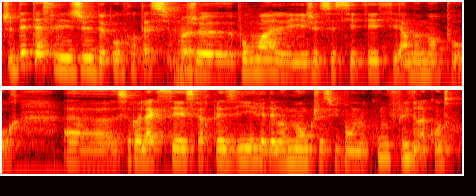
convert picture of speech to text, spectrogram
Je déteste les jeux de confrontation. Ouais. Je, pour moi, les jeux de société, c'est un moment pour euh, se relaxer, se faire plaisir. Et des moments que je suis dans le conflit, dans la contre-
